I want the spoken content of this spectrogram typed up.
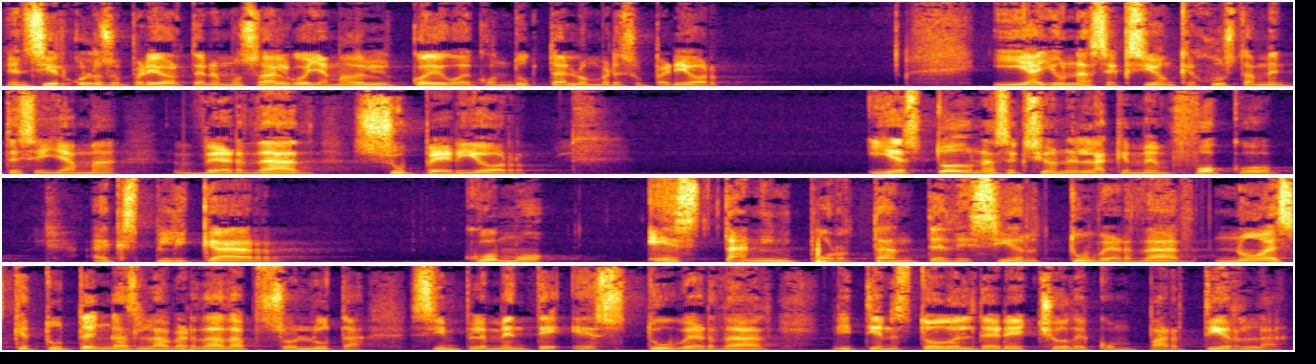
En Círculo Superior tenemos algo llamado el Código de Conducta del Hombre Superior. Y hay una sección que justamente se llama Verdad Superior. Y es toda una sección en la que me enfoco a explicar cómo es tan importante decir tu verdad. No es que tú tengas la verdad absoluta, simplemente es tu verdad y tienes todo el derecho de compartirla.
